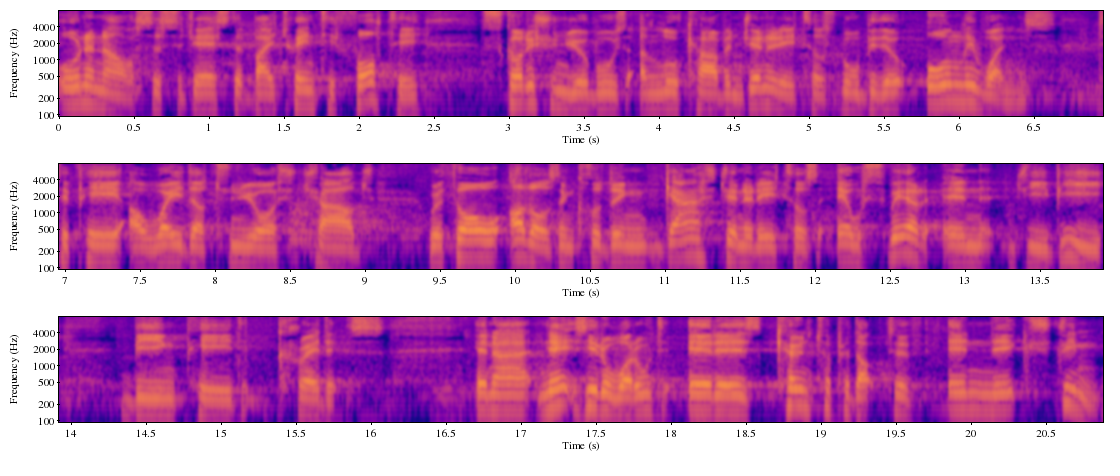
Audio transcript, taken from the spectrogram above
own analysis suggests that by 2040, Scottish renewables and low-carbon generators will be the only ones to pay a wider to charge with all others, including gas generators elsewhere in GB, being paid credits. In a net zero world, it is counterproductive in the extreme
